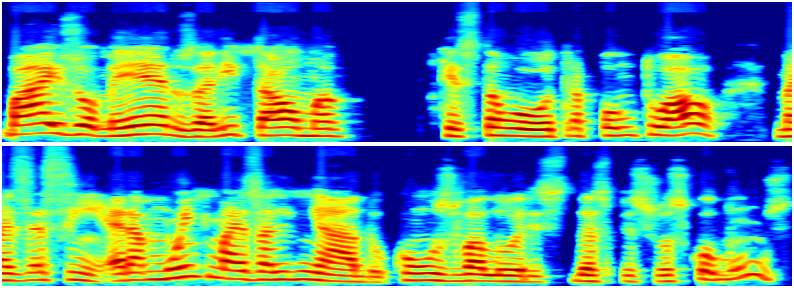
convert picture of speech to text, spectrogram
Mais ou menos ali tá uma questão ou outra pontual, mas assim, era muito mais alinhado com os valores das pessoas comuns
